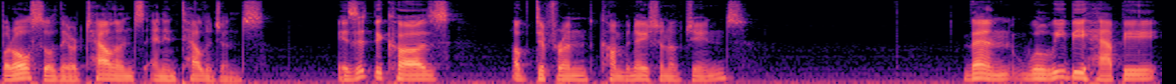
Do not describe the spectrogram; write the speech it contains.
but also their talents and intelligence. Is it because of different combination of genes? Then will we be happy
